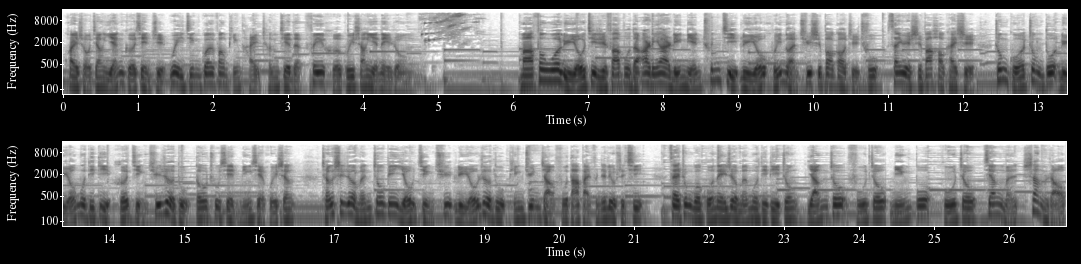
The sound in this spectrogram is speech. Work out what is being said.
快手将严格限制未经官方平台承接的非合规商业内容。马蜂窝旅游近日发布的二零二零年春季旅游回暖趋势报告指出，三月十八号开始，中国众多旅游目的地和景区热度都出现明显回升。城市热门周边游景区旅游热度平均涨幅达百分之六十七。在中国国内热门目的地中，扬州、福州、宁波、湖州、江门、上饶、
